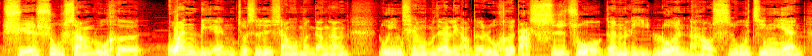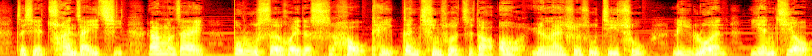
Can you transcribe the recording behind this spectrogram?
学术上如何关联，就是像我们刚刚录音前我们在聊的，如何把实作跟理论，然后实务经验这些串在一起，让他们在步入社会的时候，可以更清楚的知道，哦，原来学术基础、理论研究，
